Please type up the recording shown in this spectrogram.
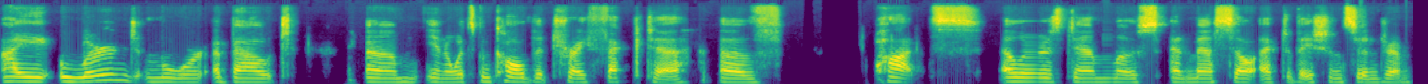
I learned more about um, you know what's been called the trifecta of POTS, Ehlers-Danlos, and mast cell activation syndrome.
